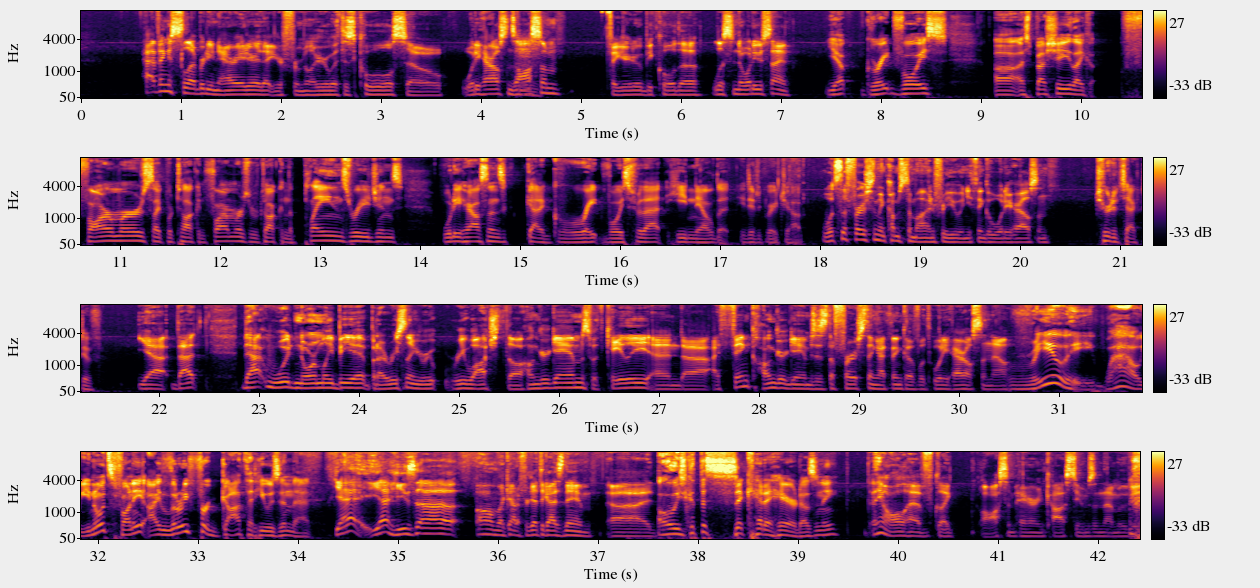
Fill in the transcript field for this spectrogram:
Having a celebrity narrator that you're familiar with is cool. So Woody Harrelson's awesome. Figured it would be cool to listen to what he was saying. Yep, great voice, uh, especially like farmers. Like we're talking farmers, we're talking the plains regions. Woody Harrelson's got a great voice for that. He nailed it. He did a great job. What's the first thing that comes to mind for you when you think of Woody Harrelson? True Detective. Yeah, that that would normally be it, but I recently re- rewatched The Hunger Games with Kaylee, and uh, I think Hunger Games is the first thing I think of with Woody Harrelson now. Really? Wow. You know what's funny? I literally forgot that he was in that. Yeah, yeah, he's uh oh my god, I forget the guy's name. Uh, Oh, he's got the sick head of hair, doesn't he? They all have like awesome hair and costumes in that movie.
